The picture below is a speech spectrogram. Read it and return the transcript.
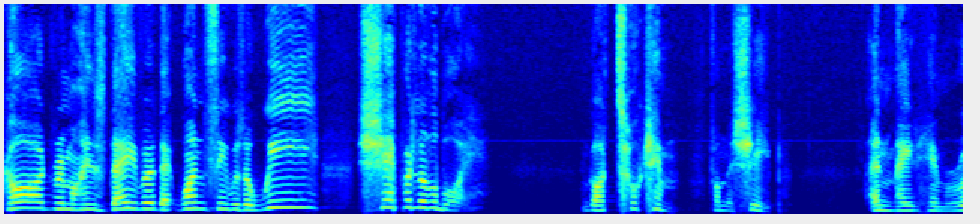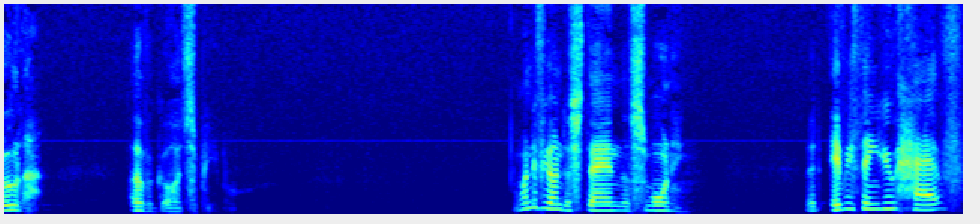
God reminds David that once he was a wee shepherd little boy. God took him from the sheep and made him ruler over God's people. I wonder if you understand this morning that everything you have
